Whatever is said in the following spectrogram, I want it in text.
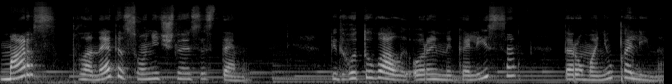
Марс планета сонячної системи. Підготували Оринни Каліса та Романюк Аліна.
